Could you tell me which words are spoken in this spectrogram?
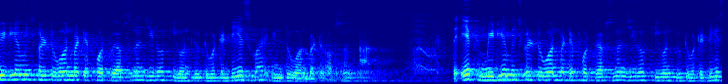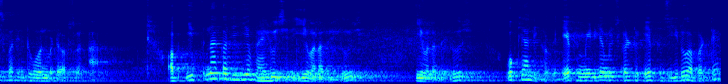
medium is equal to one बटे four pi epsilon zero Q one Q two बटे D S square into one बटे ऑप्शन आर तो F medium is equal to one बटे four pi epsilon zero Q one Q two बटे D S square into one बटे ऑप्शन आर अब इतना का जो ये वैल्यूज है ये वाला वैल्यूज ये वाला वैल्यूज वो क्या लिखोगे F medium is equal to F zero बटे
